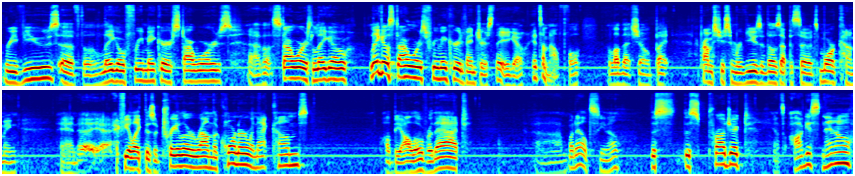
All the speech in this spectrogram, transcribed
reviews of the Lego Freemaker Star Wars, uh, the Star Wars Lego Lego Star Wars Freemaker Adventures. There you go. It's a mouthful. I love that show, but I promised you some reviews of those episodes. More coming, and uh, I feel like there's a trailer around the corner when that comes. I'll be all over that. Uh, what else? You know, this this project. It's August now,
